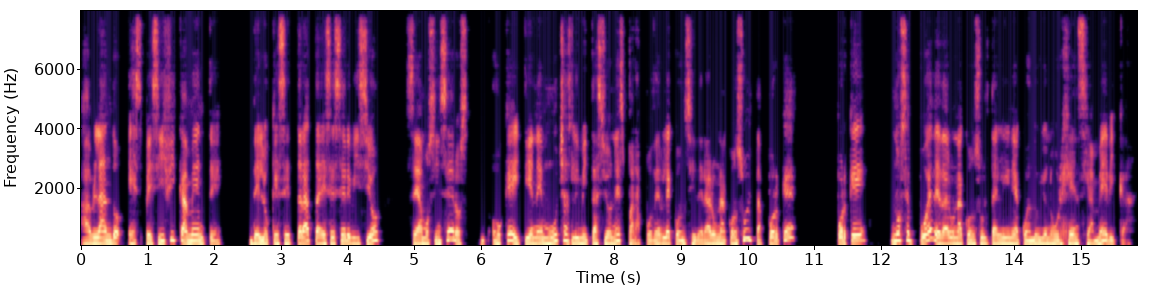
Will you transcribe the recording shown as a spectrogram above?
hablando específicamente de lo que se trata ese servicio, seamos sinceros, ok, tiene muchas limitaciones para poderle considerar una consulta. ¿Por qué? Porque no se puede dar una consulta en línea cuando hay una urgencia médica.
